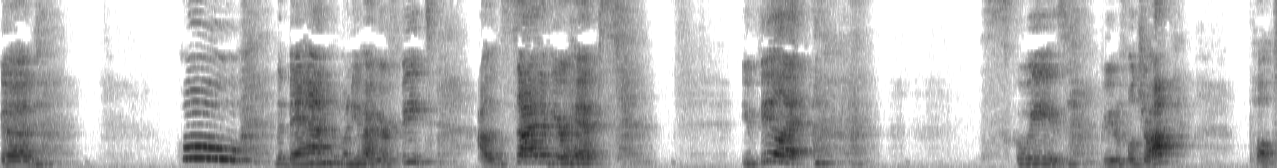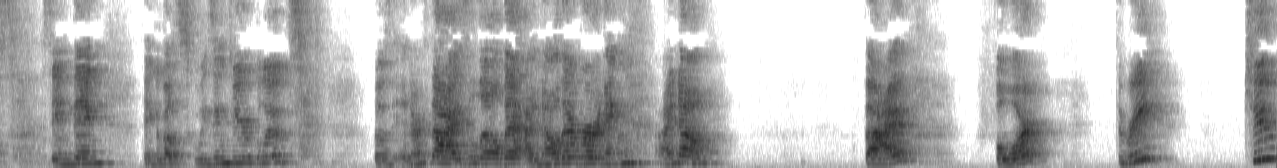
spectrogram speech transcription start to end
Good. Woo! The band, when you have your feet outside of your hips, you feel it. Squeeze. Beautiful drop. Pulse. Same thing. Think about squeezing through your glutes. Those inner thighs a little bit. I know they're burning. I know. Five, four, three, two,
